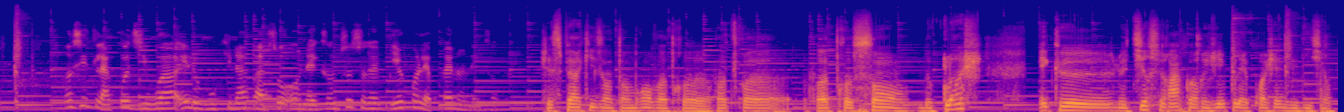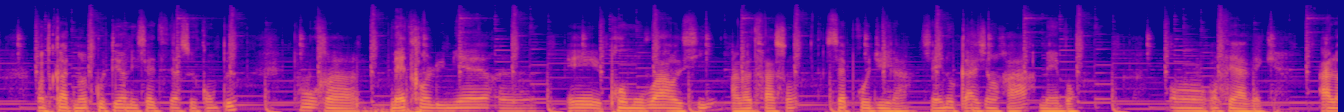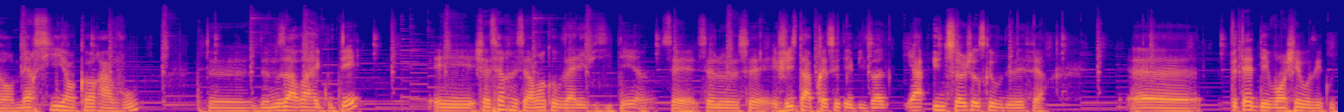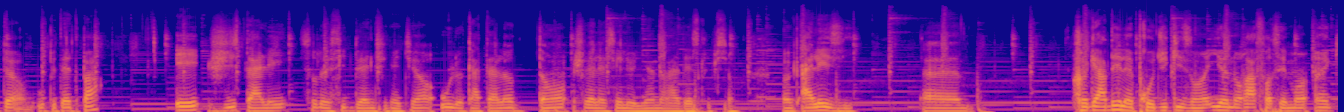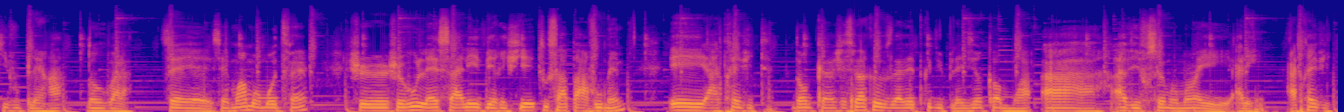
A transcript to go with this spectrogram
On cite la Côte d'Ivoire et le Burkina Faso en exemple, ce serait bien qu'on les prenne en exemple. J'espère qu'ils entendront votre, votre, votre son de cloche et que le tir sera corrigé pour les prochaines éditions. En tout cas, de notre côté, on essaie de faire ce qu'on peut pour euh, mettre en lumière euh, et promouvoir aussi à notre façon ces produits-là. C'est une occasion rare, mais bon, on, fait avec. Alors, merci encore à vous de, de nous avoir écoutés. Et j'espère sincèrement que vous allez visiter. Hein. C'est juste après cet épisode. Il y a une seule chose que vous devez faire. Euh, peut-être débrancher vos écouteurs ou peut-être pas. Et juste aller sur le site de Infiniture ou le catalogue dont je vais laisser le lien dans la description. Donc allez-y. Euh, regardez les produits qu'ils ont. Il y en aura forcément un qui vous plaira. Donc voilà. C'est moi mon mot de fin. Je, je, vous laisse aller vérifier tout ça par vous-même et à très vite. Donc euh, j'espère que vous avez pris du plaisir comme moi à, à vivre ce moment et allez, à très vite.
